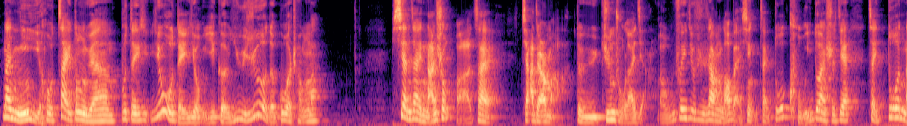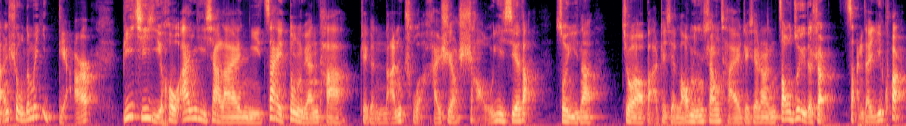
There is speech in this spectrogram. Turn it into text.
那你以后再动员，不得又得有一个预热的过程吗？现在难受啊，再加点马，对于君主来讲啊，无非就是让老百姓再多苦一段时间，再多难受那么一点儿。比起以后安逸下来，你再动员他，这个难处啊，还是要少一些的。所以呢。就要把这些劳民伤财、这些让人遭罪的事儿攒在一块儿，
